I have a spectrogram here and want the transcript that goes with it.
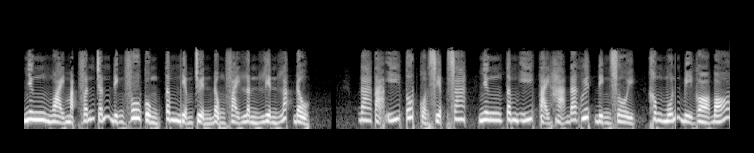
nhưng ngoài mặt vẫn chấn định vô cùng tâm niệm chuyển động vài lần liền lắc đầu. Đa tạ ý tốt của Diệp gia, nhưng tâm ý tại hạ đã quyết định rồi, không muốn bị gò bó,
